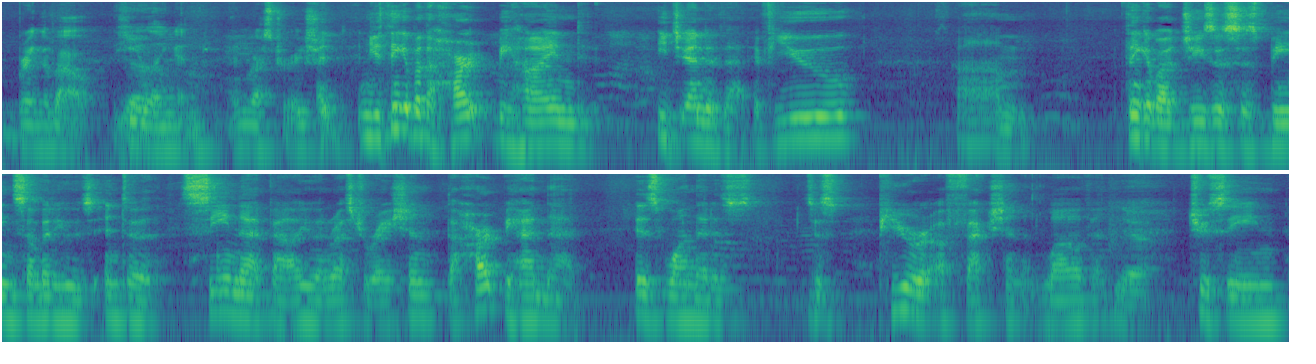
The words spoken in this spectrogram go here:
bring about Yeah. healing and, and restoration. And, and you think about the heart behind each end of that. If you um, think about Jesus as being somebody who's into seeing that value and restoration, the heart behind that is one that is just pure affection and love and Yeah. true seeing.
